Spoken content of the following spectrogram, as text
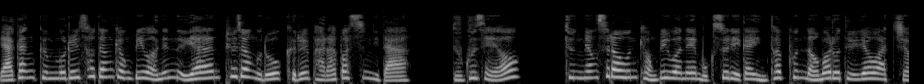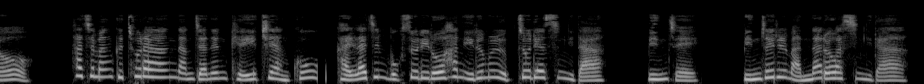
야간 근무를 서던 경비원은 의아한 표정으로 그를 바라봤습니다. 누구세요? 퉁명스러운 경비원의 목소리가 인터폰 너머로 들려왔죠. 하지만 그 초라한 남자는 개의치 않고 갈라진 목소리로 한 이름을 읊조렸습니다. 민재. 민재를 만나러 왔습니다.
